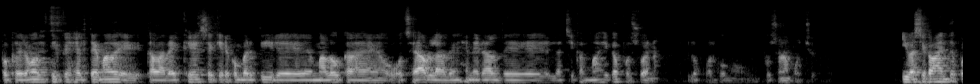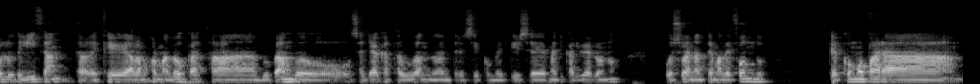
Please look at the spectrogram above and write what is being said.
pues podríamos decir que es el tema de cada vez que se quiere convertir en Madoka eh, o se habla de- en general de las chicas mágicas, pues suena, lo cual como pues suena mucho. Y básicamente pues lo utilizan cada vez que a lo mejor Madoka está dudando o Sayaka está dudando entre si convertirse en Magical Girl o no, pues suena el tema de fondo, que es como para,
